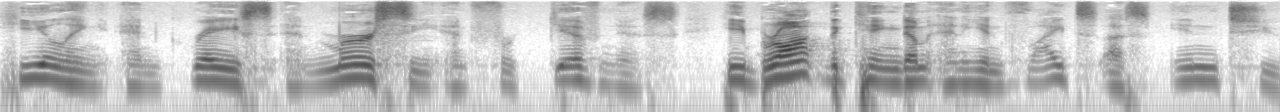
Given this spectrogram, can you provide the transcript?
healing and grace and mercy and forgiveness. He brought the kingdom and he invites us into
